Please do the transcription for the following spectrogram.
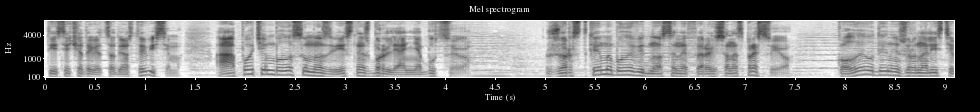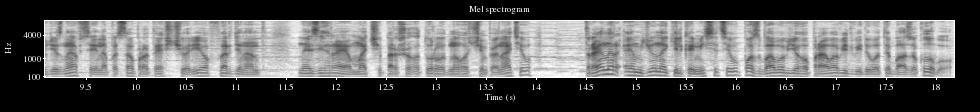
1998, а потім було сумнозвісне жбурляння буцею. Жорсткими були відносини Фергюсона з пресою. Коли один із журналістів дізнався і написав про те, що Ріо Фердінанд не зіграє в матчі першого туру одного з чемпіонатів, тренер МЮ на кілька місяців позбавив його права відвідувати базу клубу.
